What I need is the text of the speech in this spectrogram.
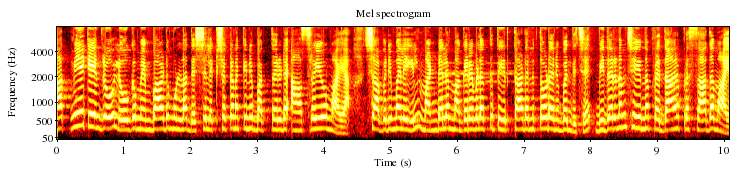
ആത്മീയ കേന്ദ്രവും ലോകമെമ്പാടുമുള്ള ദശലക്ഷക്കണക്കിന് ഭക്തരുടെ ആശ്രയവുമായ ശബരിമലയിൽ മണ്ഡലം മകരവിളക്ക് തീർത്ഥാടനത്തോടനുബന്ധിച്ച് വിതരണം ചെയ്യുന്ന പ്രധാന പ്രസാദമായ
